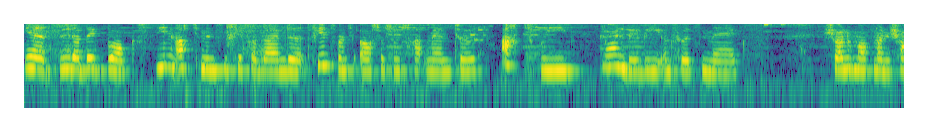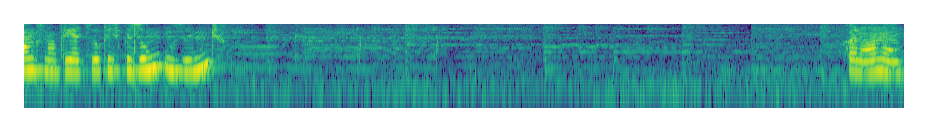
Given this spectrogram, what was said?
Jetzt wieder Big Box. 87 Münzen, 4 verbleibende, 24 Ausrüstungsfragmente, 8 Squeak, 9 Baby und 14 Max. Ich schaue nochmal auf meine Chancen, ob die jetzt wirklich gesunken sind. Keine Ahnung.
